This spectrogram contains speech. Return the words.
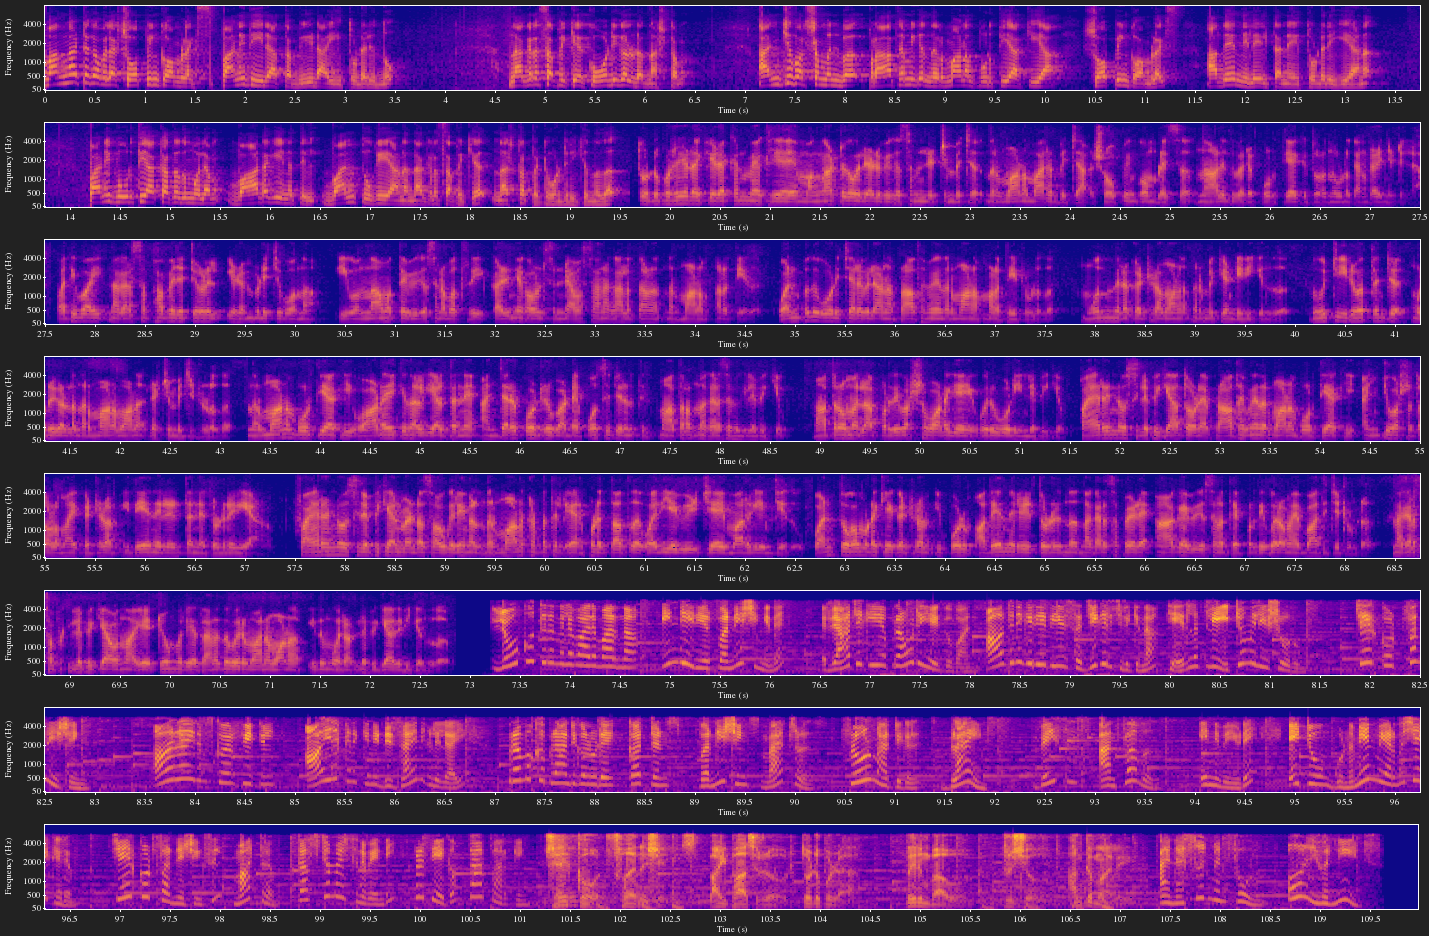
Mangattukavala shopping complex പണി തീരാത്ത വീടായി തുടരുന്നു. നഗരസഭയ്ക്ക് കോടികളുടെ നഷ്ടം. അഞ്ചു വർഷം മുൻപ് പ്രാഥമിക നിർമ്മാണം പൂർത്തിയാക്കിയ ഷോപ്പിംഗ് കോംപ്ലക്സ് അതേ നിലയിൽ തന്നെ തുടരുകയാണ്. പണി പൂർത്തിയാക്കാത്തത് മൂലം വാടക ഇനത്തിൽ വൻ തുകയാണ് നഗരസഭയ്ക്ക് നഷ്ടപ്പെട്ടുകൊണ്ടിരിക്കുന്നത്. തൊടുപുഴയുടെ കിഴക്കൻ മേഖലയായ മങ്ങാട്ടുകവലയുടെ വികസനം ലക്ഷ്യം വെച്ച് നിർമ്മാണം ആരംഭിച്ച ഷോപ്പിംഗ് കോംപ്ലക്സ് നാളിതുവരെ പൂർത്തിയാക്കി തുറന്നു കൊടുക്കാൻ കഴിഞ്ഞിട്ടില്ല. പതിവായി നഗരസഭാ ബജറ്റുകളിൽ ഇടം പിടിച്ചു പോന്ന ഈ ഒന്നാമത്തെ വികസന പദ്ധതി കഴിഞ്ഞ കൗൺസിലിന്റെ അവസാന കാലത്താണ് നിർമ്മാണം നടത്തിയത്. ഒൻപത് കോടി ചെലവിലാണ് പ്രാഥമിക നിർമ്മാണം നടത്തിയിട്ടുള്ളത്. മൂന്ന് നില കെട്ടിടമാണ് നിർമ്മിക്കേണ്ടിയിരിക്കുന്നത്. നൂറ്റി ഇരുപത്തഞ്ച് മുറികളുടെ നിർമ്മാണമാണ് ലക്ഷ്യം വെച്ചിട്ടുള്ളത്. നിർമ്മാണം പൂർത്തിയാക്കി വാടകയ്ക്ക് നൽകിയാൽ തന്നെ അഞ്ചര കോടി രൂപ ഡെപ്പോസിറ്റ് ഇനത്തിൽ മാത്രം നഗരസഭയ്ക്ക് ലഭിക്കും. മാത്രവുമല്ല പ്രതിവർഷ വാടകയായി ഒരു കോടിയും ലഭിക്കും. ഫയർ ന്യൂസ് ലഭിക്കാത്തോടെ പ്രാഥമിക നിർമ്മാണം പൂർത്തിയാക്കി അഞ്ചു വർഷത്തോളമായി കെട്ടിടം ഇതേ നിലയിൽ തന്നെ തുടരുകയാണ്. ഫയർ ആൻഡ് ഹോസ് ലഭിക്കാൻ വേണ്ട സൗകര്യങ്ങൾ നിർമ്മാണ ഘട്ടത്തിൽ ഏർപ്പെടുത്താത്തത് വലിയ വീഴ്ചയായി മാറുകയും ചെയ്തു. വൻ തുക മുടക്കിയ കെട്ടിടം ഇപ്പോഴും അതേ നിലയിൽ തുടരുന്ന നഗരസഭയുടെ ആകെ വികസനത്തെ പ്രതികൂലമായി ബാധിച്ചിട്ടുണ്ട്. നഗരസഭയ്ക്ക് ലഭിക്കാവുന്ന ഏറ്റവും വലിയ തനത് വരുമാനമാണ് ഇതുമൂലം ലഭിക്കാതിരിക്കുന്നത്. ലോകോത്തര നിലവാരമാർന്ന ഇന്റീരിയർ ഫർണിഷിംഗിന് രാജകീയ പ്രൗഢിയേകുവാൻ ആധുനിക രീതിയിൽ സജ്ജീകരിച്ചിരിക്കുന്ന കേരളത്തിലെ ഏറ്റവും വലിയ ഷോറൂം ചേർക്കോട്ട് ഫർണിഷിംഗ്. ആറായിരം സ്ക്വയർ ഫീറ്റിൽ ആയിരക്കണക്കിന് ഡിസൈനുകളിലായി പ്രമുഖ ബ്രാൻഡുകളുടെ കർട്ടൻസ് ഫർണിഷിംഗ്സ് മാട്രസ് ഫ്ലോർ മാറ്റുകൾ ബ്ലൈൻഡ്സ് വേസസ് ആൻഡ് ഫ്ലവേഴ്സ് എന്നിവയുടെ ഏറ്റവും ഗുണമേന്മയാർന്ന ശേഖരം. ചേർക്കോട്ട് ഫർണിഷിംഗ്സിൽ മാത്രം കസ്റ്റമേഴ്സിന് വേണ്ടി പ്രത്യേകം car parking. Chekkode furnishings bypass road Thodupuzha Perumbavoor Thrissur Angamaly. An assortment for all your needs.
